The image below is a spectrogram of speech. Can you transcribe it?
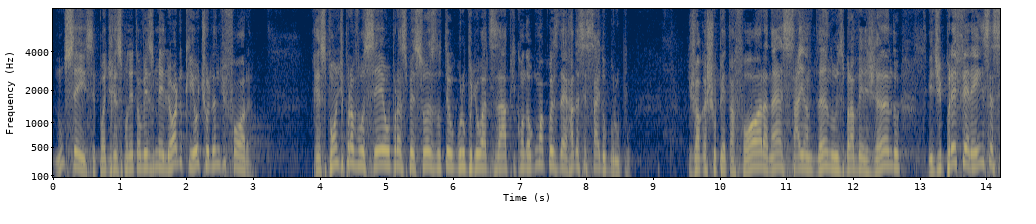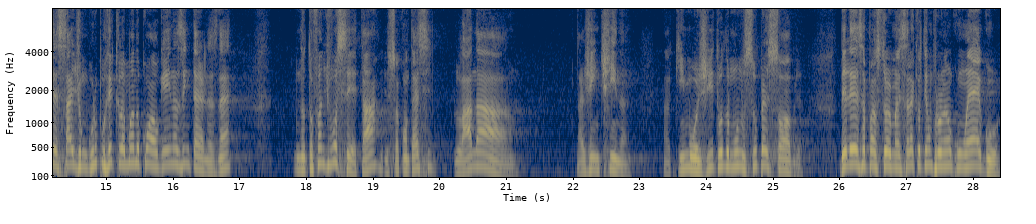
Não sei, você pode responder talvez melhor do que eu te olhando de fora. Responde para você ou para as pessoas do teu grupo de WhatsApp que quando alguma coisa der errada, você sai do grupo joga chupeta fora, né? Sai andando, esbravejando. E de preferência você sai de um grupo reclamando com alguém nas internas, né? Não estou falando de você, tá? Isso acontece lá na, na Argentina. Aqui em Mogi, todo mundo super sóbrio. Beleza, pastor, mas será que eu tenho um problema com ego?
